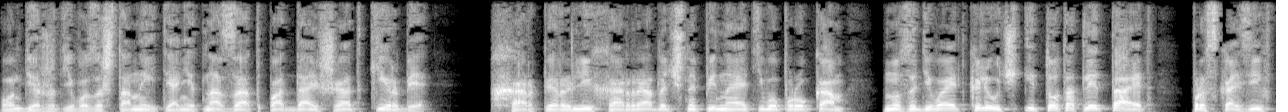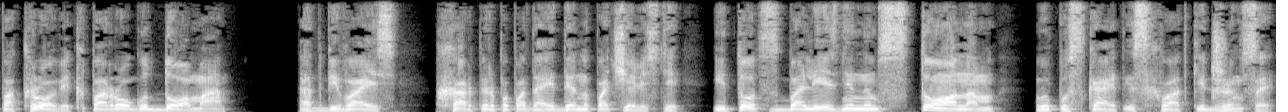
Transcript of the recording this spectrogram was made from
Он держит его за штаны, тянет назад, подальше от Кирби. Харпер лихорадочно пинает его по рукам, но задевает ключ, и тот отлетает, проскользив по крови к порогу дома. Отбиваясь, Харпер попадает Дэну по челюсти, и тот с болезненным стоном выпускает из схватки джинсы.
